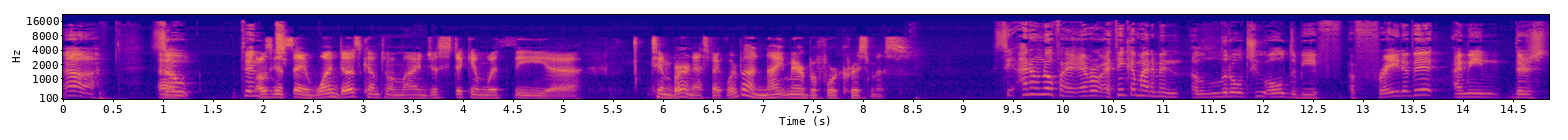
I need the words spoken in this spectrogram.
Uh, so Um, then I was going to say one does come to my mind. Just sticking with the uh, Tim Burton aspect. What about a Nightmare Before Christmas? See, I don't know if I ever. I think I might have been a little too old to be f- afraid of it. I mean, there's.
